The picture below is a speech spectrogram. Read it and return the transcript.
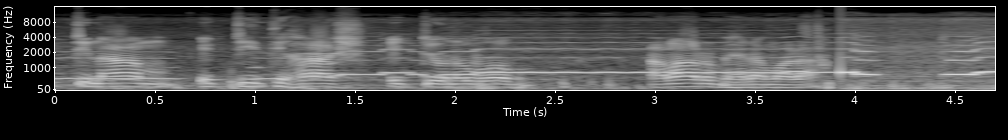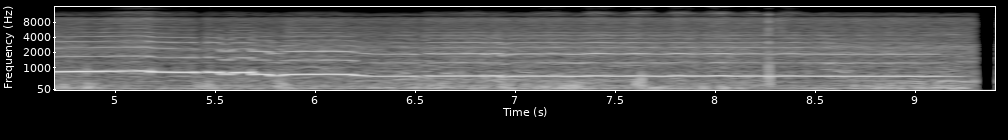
একটি নাম, একটি ইতিহাস, একটি অনুভব, আমার ভেড়ামারা।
